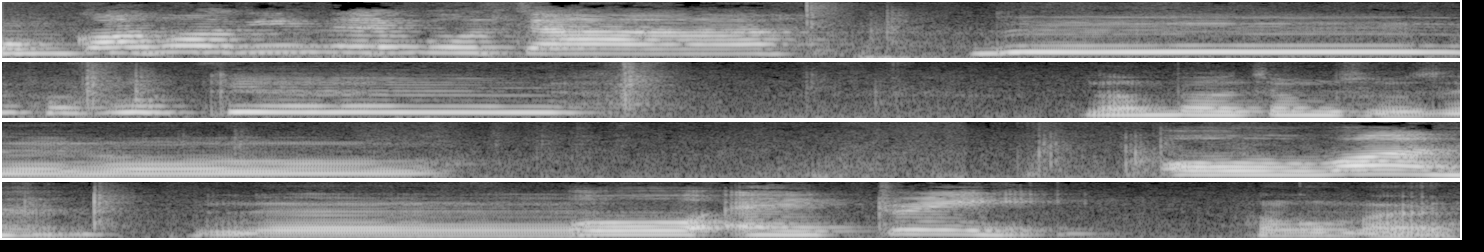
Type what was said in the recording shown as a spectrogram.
복권 확인해보자. 네, 가볼게. 넘버 좀 주세요. 51, 네. 583, 한국말.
